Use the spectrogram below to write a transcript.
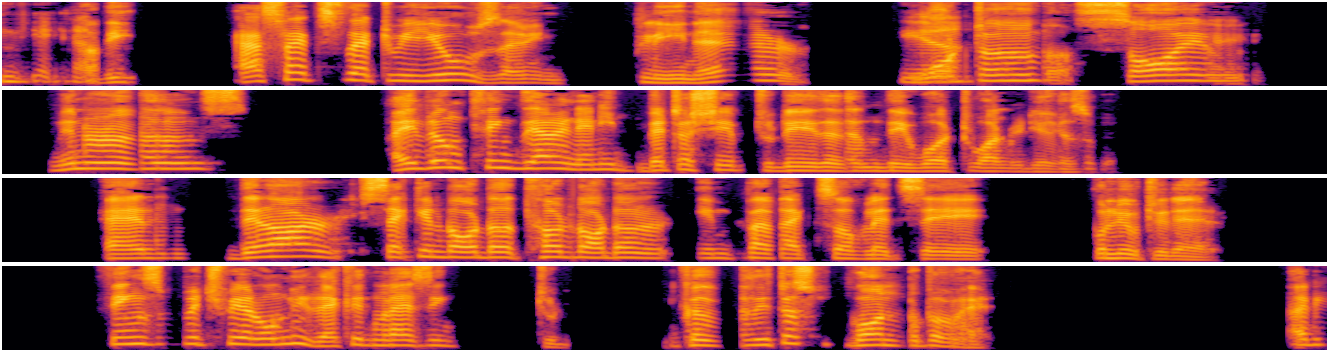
Yeah. The assets that we use, I mean, clean air, yeah. water, soil, minerals, I don't think they are in any better shape today than they were 200 years ago. And there are second order, third order impacts of, let's say, polluted air. Things which we are only recognizing today because it has gone out of hand. And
